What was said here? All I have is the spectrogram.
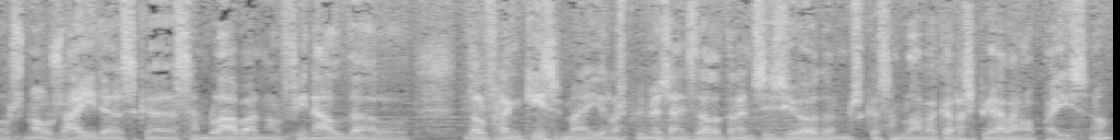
els nous aires que semblaven al final del, del franquisme i en els primers anys de la transició doncs, que semblava que respiraven el país, no?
